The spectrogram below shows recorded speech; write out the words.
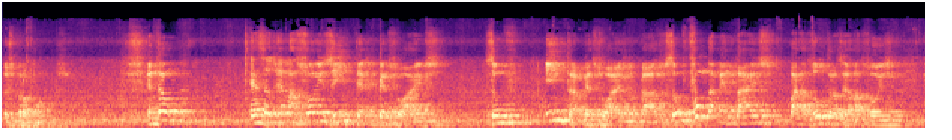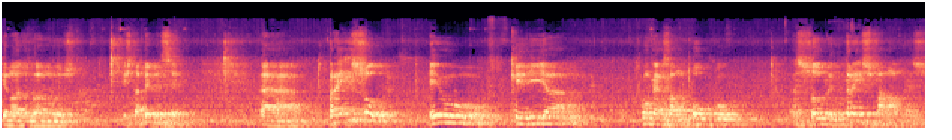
nos propomos. Então, essas relações interpessoais são intrapessoais no caso, são fundamentais para as outras relações que nós vamos estabelecer. Ah, para isso, eu queria conversar um pouco sobre três palavras.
